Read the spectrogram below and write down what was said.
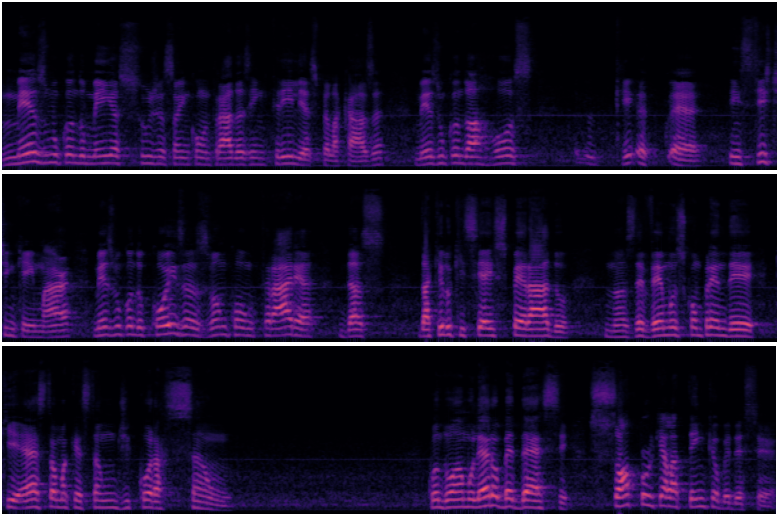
mesmo quando meias sujas são encontradas em trilhas pela casa, mesmo quando arroz é, é, insiste em queimar, mesmo quando coisas vão contrária das, daquilo que se é esperado, nós devemos compreender que esta é uma questão de coração. Quando uma mulher obedece só porque ela tem que obedecer,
